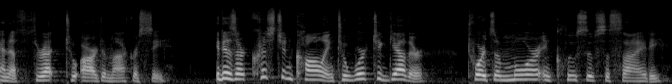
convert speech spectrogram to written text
and a threat to our democracy. It is our Christian calling to work together towards a more inclusive society.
